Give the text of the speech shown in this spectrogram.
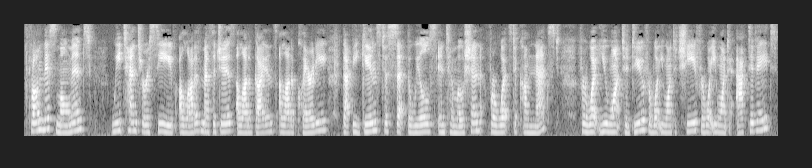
from this moment we tend to receive a lot of messages, a lot of guidance, a lot of clarity that begins to set the wheels into motion for what's to come next, for what you want to do, for what you want to achieve, for what you want to activate.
